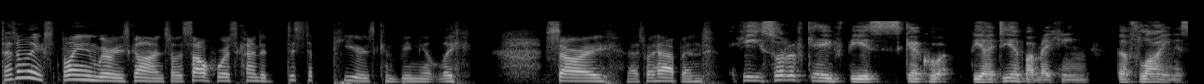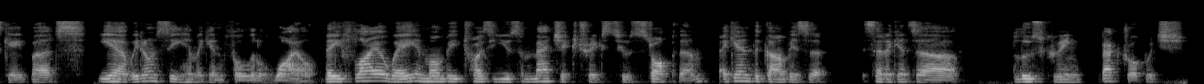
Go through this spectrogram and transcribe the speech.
doesn't really explain where he's gone. So the Sawhorse kind of disappears conveniently. Sorry, that's what happened. He sort of gave the scarecrow the idea by making the flying escape, but yeah, we don't see him again for a little while. They fly away, and Mombi tries to use some magic tricks to stop them. Again, the Gump is uh, set against a blue screen backdrop, which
